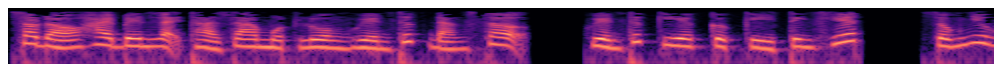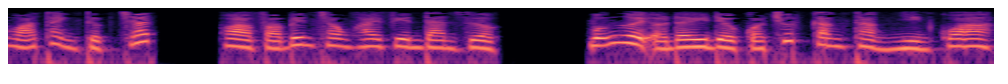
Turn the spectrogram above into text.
Sau đó hai bên lại thả ra một luồng huyền thức đáng sợ, huyền thức kia cực kỳ tinh khiết, giống như hóa thành thực chất, hòa vào bên trong hai viên đan dược. Mỗi người ở đây đều có chút căng thẳng nhìn qua,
